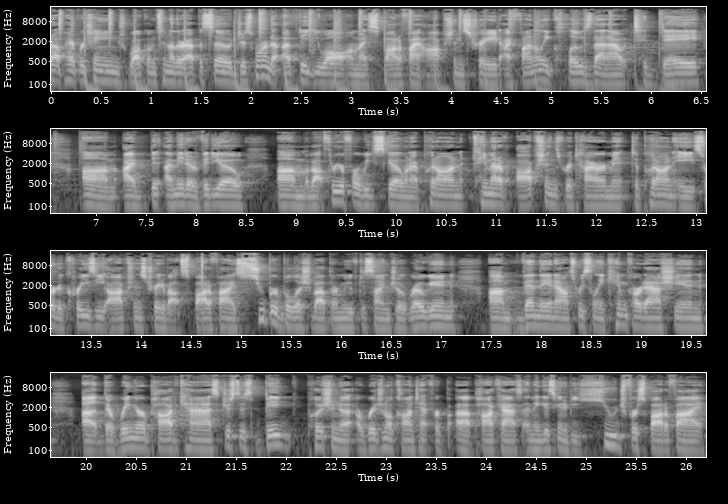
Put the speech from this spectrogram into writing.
up, Hyperchange? Welcome to another episode. Just wanted to update you all on my Spotify options trade. I finally closed that out today. Um, I, I made a video um, about three or four weeks ago when I put on, came out of options retirement to put on a sort of crazy options trade about Spotify, super bullish about their move to sign Joe Rogan. Um, then they announced recently Kim Kardashian, uh, the Ringer podcast, just this big push into original content for uh, podcasts. I think is going to be huge for Spotify.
